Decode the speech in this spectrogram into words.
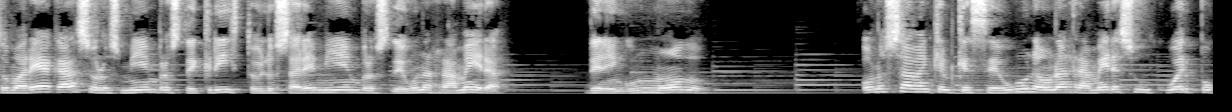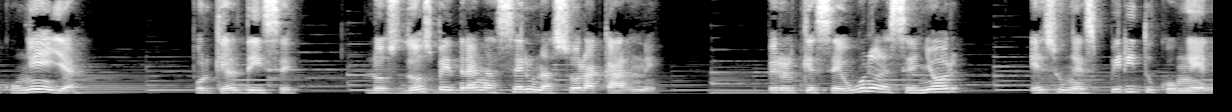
¿Tomaré acaso los miembros de Cristo y los haré miembros de una ramera? De ningún modo. ¿O no saben que el que se une a una ramera es un cuerpo con ella? Porque Él dice, los dos vendrán a ser una sola carne. Pero el que se une al Señor es un espíritu con Él.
